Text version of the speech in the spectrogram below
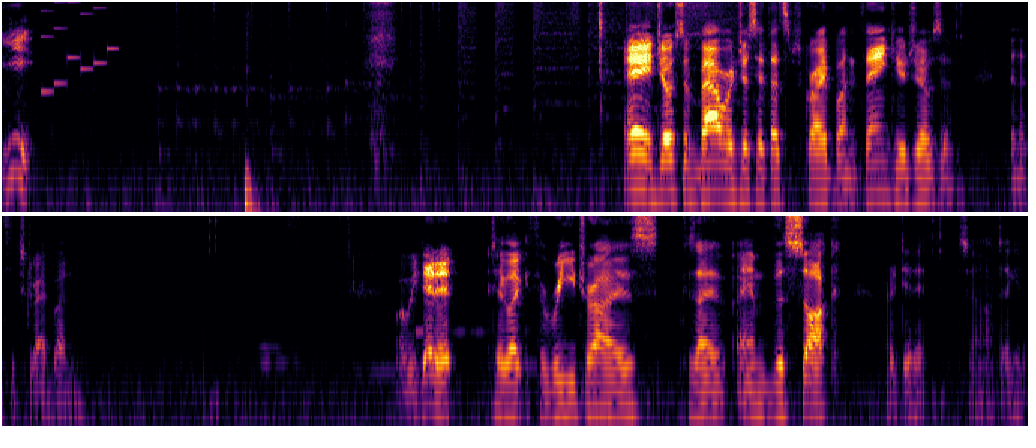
Yeet. Hey, Joseph Bauer just hit that subscribe button. Thank you, Joseph, for that subscribe button. Well, we did it. It took like three tries because I, I am the suck, but I did it, so I'll take it.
